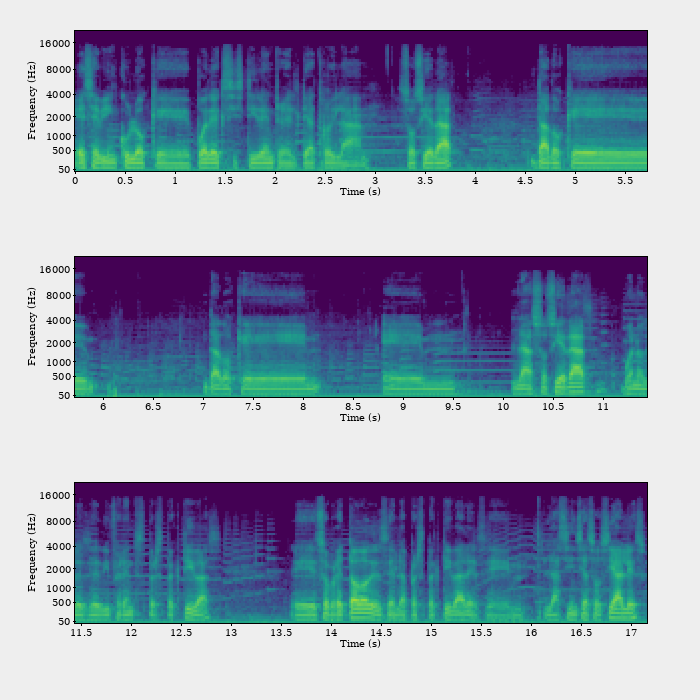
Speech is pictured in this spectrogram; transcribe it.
ese vínculo que puede existir entre el teatro y la sociedad, dado que dado que em, la sociedad, bueno, desde diferentes perspectivas, eh, sobre todo desde la perspectiva desde las ciencias sociales,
